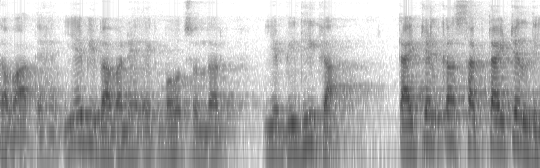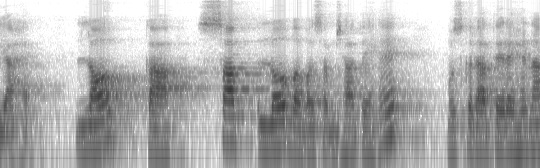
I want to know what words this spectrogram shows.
गवाते हैं। ये भी बाबा ने एक बहुत सुंदर ये विधि का टाइटल का सब टाइटल दिया है। लॉ का सब लॉ बाबा समझाते हैं, मुस्कुराते रहना,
